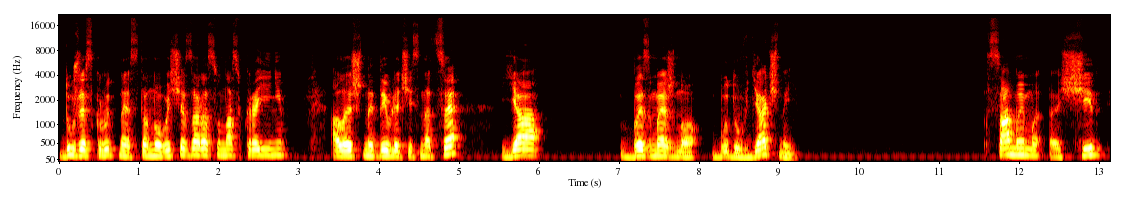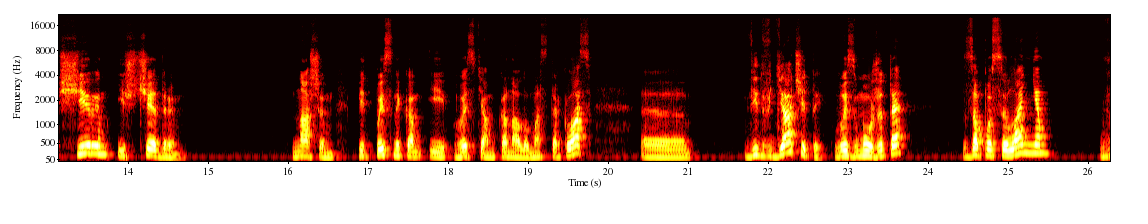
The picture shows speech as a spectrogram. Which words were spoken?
дуже скрутне становище зараз у нас в країні, але ж не дивлячись на це, я безмежно буду вдячний самим е, щирим і щедрим нашим підписникам і гостям каналу Мастер-клас. Е, Відвдячити ви зможете за посиланням в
